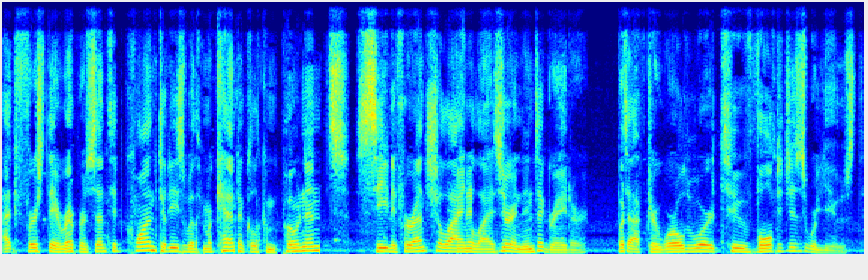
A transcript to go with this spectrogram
At first they represented quantities with mechanical components, see differential analyzer and integrator, but after World War II voltages were used.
